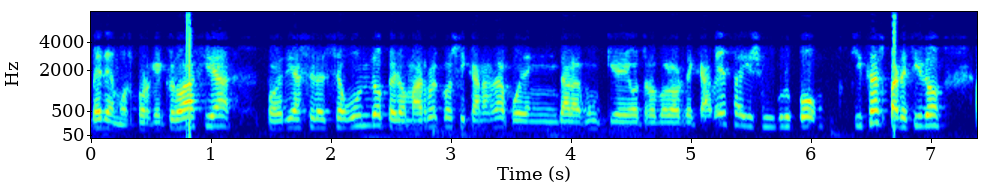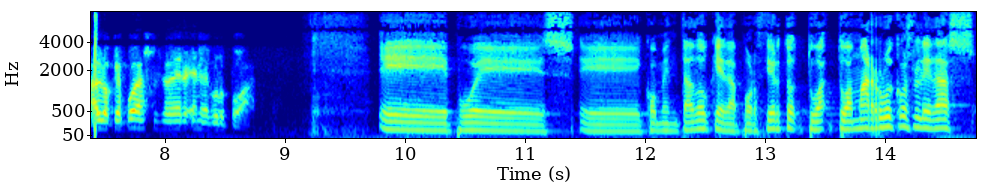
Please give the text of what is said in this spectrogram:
veremos, porque Croacia podría ser el segundo, pero Marruecos y Canadá pueden dar algún que otro dolor de cabeza y es un grupo quizás parecido a lo que pueda suceder en el grupo A. Eh, pues eh, comentado queda. Por cierto, ¿tú a, Marruecos le das,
